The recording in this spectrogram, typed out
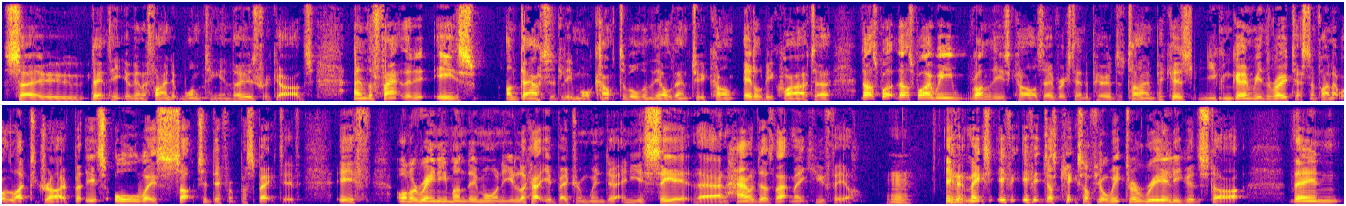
so, don't think you're going to find it wanting in those regards. And the fact that it is undoubtedly more comfortable than the old M2 comp, it'll be quieter. That's what. That's why we run these cars over extended periods of time because you can go and read the road test and find out what they're like to drive. But it's always such a different perspective if on a rainy Monday morning you look out your bedroom window and you see it there, and how does that make you feel? Mm. If it mm. makes if if it just kicks off your week to a really good start, then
